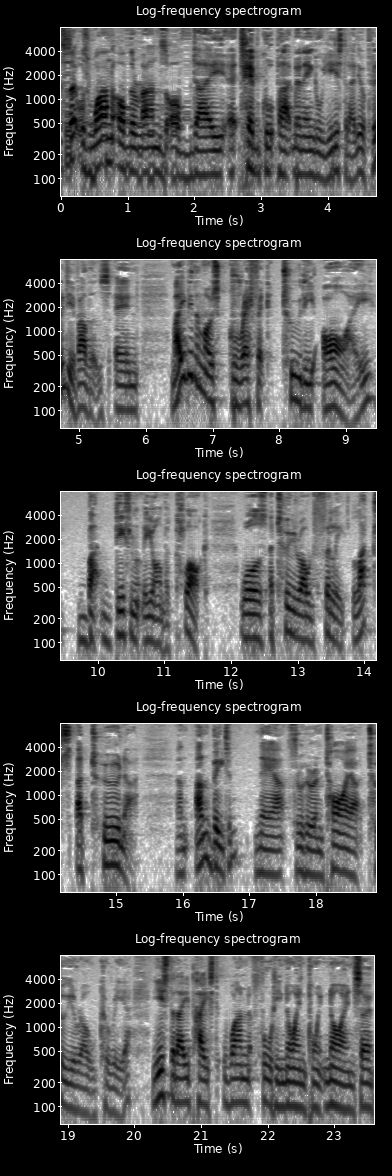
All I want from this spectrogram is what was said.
So that was one of the runs of the day at Tabcorp Park Menangle yesterday. There were plenty of others, and maybe the most graphic to the eye, but definitely on the clock, was a two-year-old filly, Lux Eterna, um, unbeaten now through her entire two-year-old career. Yesterday paced 149.9, so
